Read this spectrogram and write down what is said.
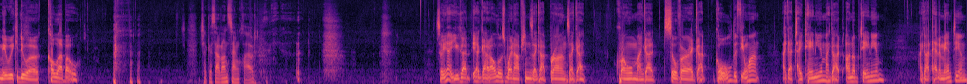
maybe we could do a collabo. Check us out on SoundCloud. So yeah, you got yeah, I got all those white options. I got bronze, I got chrome, I got silver, I got gold if you want. I got titanium, I got unobtainium, I got adamantium.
